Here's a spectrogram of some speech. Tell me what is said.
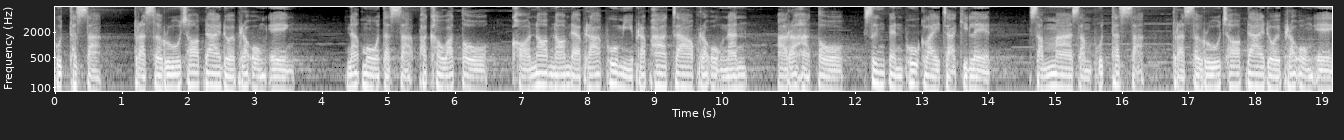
พุทธสสะ ตรัสรู้ชอบได้โดยพระองค์เอง นะโมตัสสะภะคะวะโต ขอนอบน้อมแด่พระผู้มีพระภาคเจ้าพระองค์นั้น อรหะโต ซึ่งเป็นผู้ไกลจากกิเลส สัมมาสัมพุทธัสสะ ตรัสรู้ชอบได้โดยพระองค์เอง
